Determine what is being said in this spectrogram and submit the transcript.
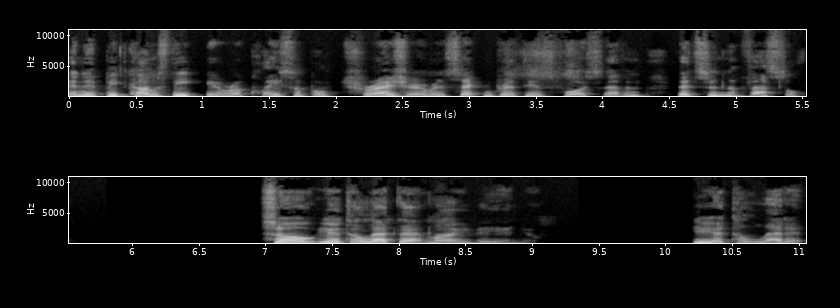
And it becomes the irreplaceable treasure in 2 Corinthians 4 7 that's in the vessel. So you're to let that mind be in you. You're to let it.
